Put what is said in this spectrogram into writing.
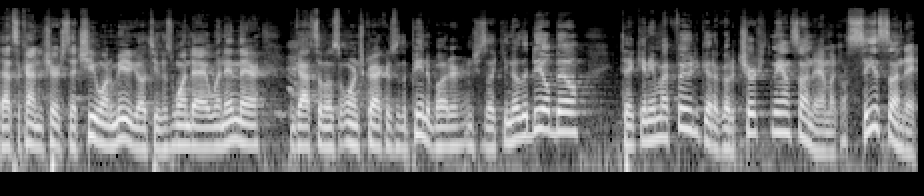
That's the kind of church that she wanted me to go to because one day I went in there and got some of those orange crackers with the peanut butter, and she's like, You know the deal, Bill. Take any of my food, you gotta go to church with me on Sunday. I'm like, I'll see you Sunday.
